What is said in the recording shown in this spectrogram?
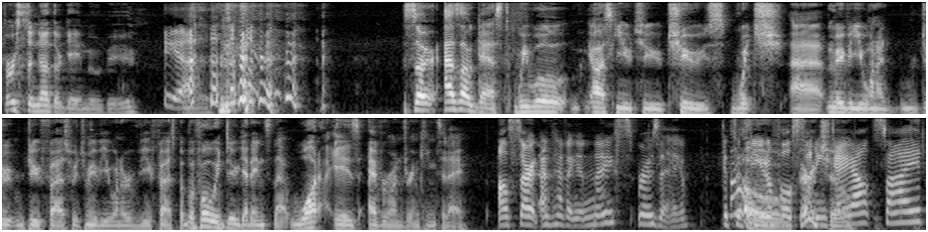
first another gay movie. yeah. So, as our guest, we will ask you to choose which uh, movie you want to do, do first, which movie you want to review first. But before we do get into that, what is everyone drinking today? I'll start. I'm having a nice rosé. It's a Oh, beautiful sunny chill. day outside.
